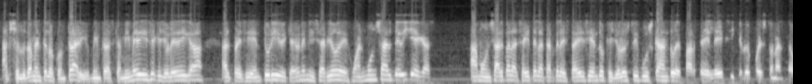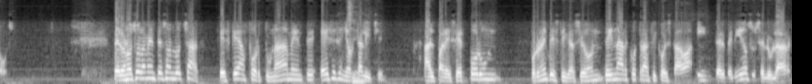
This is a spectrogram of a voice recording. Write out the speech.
absolutamente lo contrario. Mientras que a mí me dice que yo le diga al presidente Uribe que hay un emisario de Juan Monsalve Villegas, a Monsalve a las 6 de la tarde le está diciendo que yo lo estoy buscando de parte del ex y que lo he puesto en altavoz. Pero no solamente son los chats, es que afortunadamente ese señor Sí. Caliche, al parecer por un por una investigación de narcotráfico estaba intervenido su celular,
